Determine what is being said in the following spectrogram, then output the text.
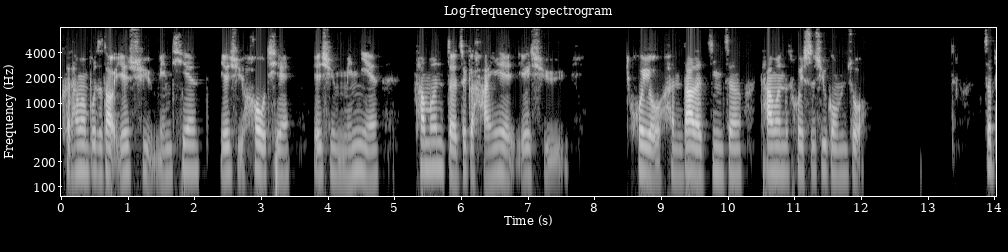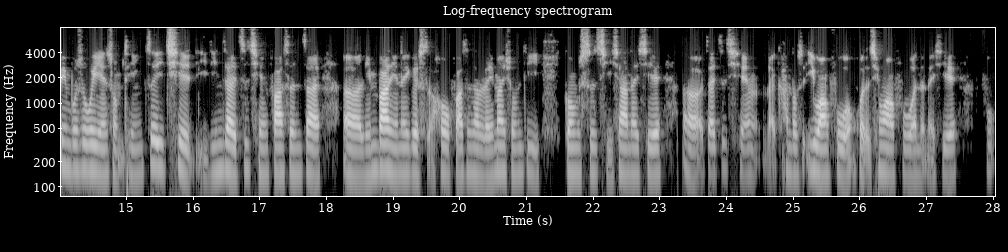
可他们不知道，也许明天，也许后天，也许明年，他们的这个行业也许会有很大的竞争，他们会失去工作。这并不是危言耸听，这一切已经在之前发生在呃零八年那个时候发生在雷曼兄弟公司旗下那些呃在之前来看都是亿万富翁或者千万富翁的那些富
